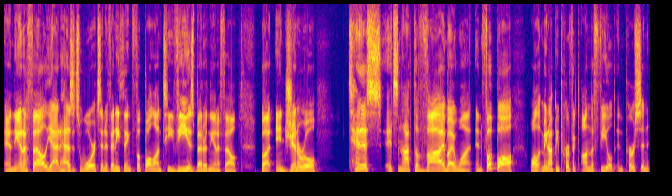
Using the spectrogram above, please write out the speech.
And the NFL, yeah, it has its warts. And if anything, football on TV is better than the NFL. But in general, tennis, it's not the vibe I want. And football, while it may not be perfect on the field in person,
